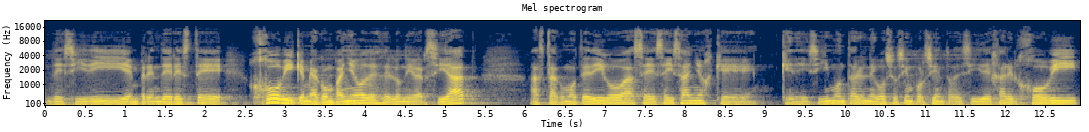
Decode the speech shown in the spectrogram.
decidí emprender este hobby que me acompañó desde la universidad hasta, como te digo, hace seis años que, que decidí montar el negocio 100%, decidí dejar el hobby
